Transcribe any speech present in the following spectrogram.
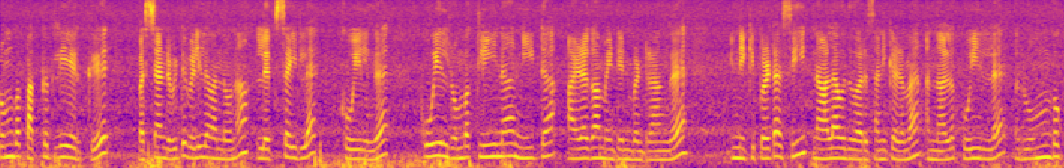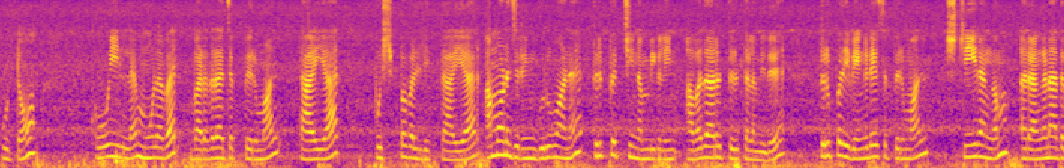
ரொம்ப பக்கத்துலேயே இருக்குது பஸ் ஸ்டாண்டை விட்டு வெளியில் வந்தோன்னா லெஃப்ட் சைடில் கோயிலுங்க. கோயில் ரொம்ப க்ளீனாக நீட்டாக அழகாக மெயின்டைன் பண்ணுறாங்க இன்னைக்கு புரட்டாசி நாலாவது வார சனிக்கிழமை. அதனால் கோயிலில் ரொம்ப கூட்டம். கோயிலில் மூலவர் வரதராஜ பெருமாள் தாயார் புஷ்பவல்லி தாயார் அமானுஜரின் குருவான திருக்கட்சி நம்பிகளின் அவதார திருத்தலம் இது. திருப்பதி வெங்கடேச பெருமாள் ஸ்ரீரங்கம் ரங்கநாத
